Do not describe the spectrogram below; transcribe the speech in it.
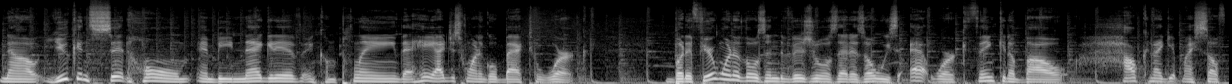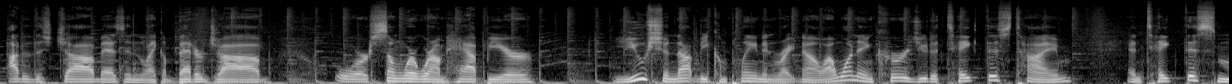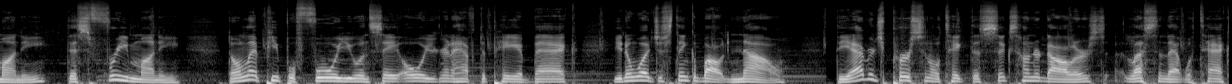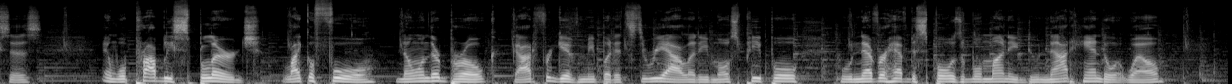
Now, you can sit home and be negative and complain that, hey, I just want to go back to work. But if you're one of those individuals that is always at work thinking about how can I get myself out of this job, as in like a better job or somewhere where I'm happier, you should not be complaining right now. I want to encourage you to take this time and take this money this free money. Don't let people fool you and say, oh, you're going to have to pay it back. You know what? Just think about now. The average person will take this $600, less than that with taxes, and will probably splurge like a fool, knowing they're broke. God forgive me, but it's the reality. Most people who never have disposable money do not handle it well,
